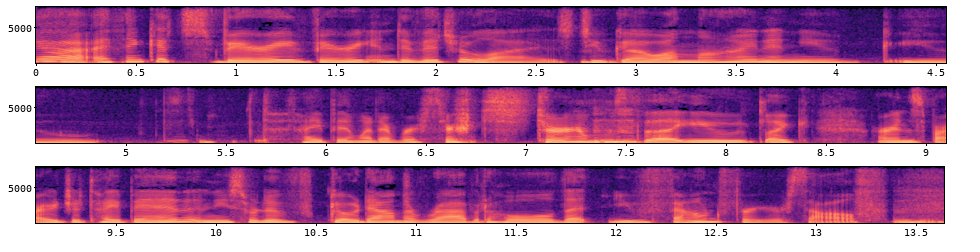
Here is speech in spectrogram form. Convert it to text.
Yeah, I think it's very, very individualized. You mm-hmm. go online and you you type in whatever search terms mm-hmm. that you like are inspired to type in and you sort of go down the rabbit hole that you've found for yourself. Mm-hmm.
